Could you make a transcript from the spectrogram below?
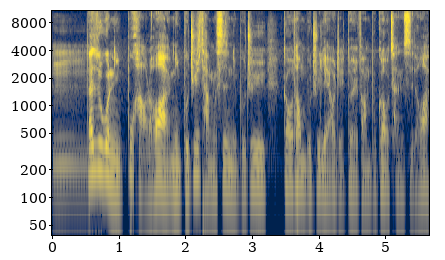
嗯但是如果你不好的话，你不去尝试，你不去沟通，不去了解对方，不够诚实的话，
